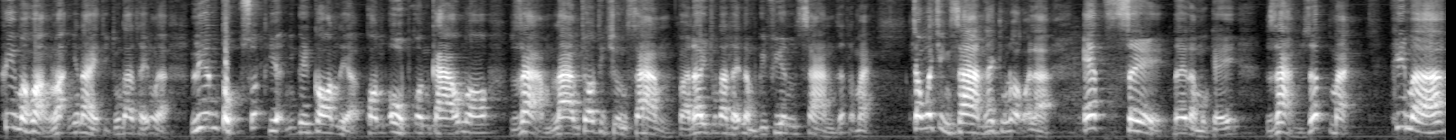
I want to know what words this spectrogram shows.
Khi mà hoảng loạn như này thì chúng ta thấy là liên tục xuất hiện những cái con gì ạ? Con ộp, con cáo nó giảm làm cho thị trường sàn. Và đây chúng ta thấy là một cái phiên sàn rất là mạnh. Trong quá trình sàn hay chúng ta gọi là SC đây là một cái giảm rất mạnh. Khi mà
